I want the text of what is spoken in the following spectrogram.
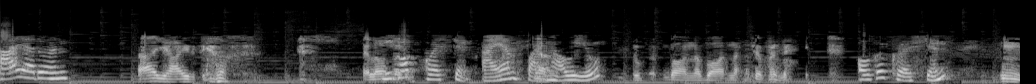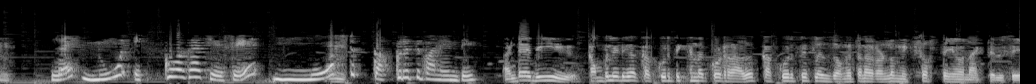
హాయ్ అరుణ్ హాయ్ హాయ్ ఎలా question I'm fine how you బాగున్నా బాగున్నా. చెప్పండి. ఒక క్వశ్చన్. లైక్ నువ్వు ఎక్కువగా చేసే మోస్ట్ కకృతి పని ఏంటి? అంటే ఇది కంప్లీట్గా కక్కుర్తి కింద కూడా రాదు. కక్కుర్తి ప్లస్ దొంగతనం రెండు మిక్స్ వస్తాయేమో నాకు తెలిసి.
